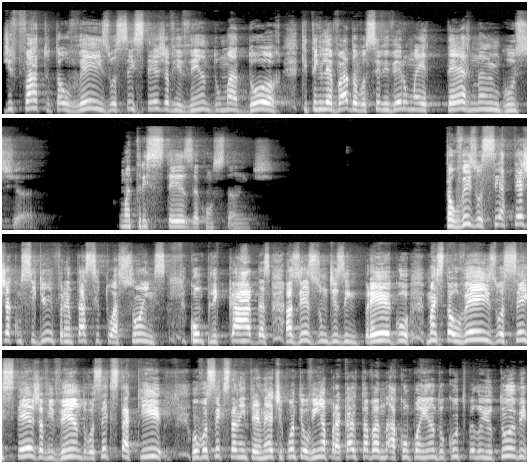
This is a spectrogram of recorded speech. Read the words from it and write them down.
De fato, talvez você esteja vivendo uma dor que tem levado a você viver uma eterna angústia, uma tristeza constante. Talvez você até já conseguiu enfrentar situações complicadas, às vezes um desemprego, mas talvez você esteja vivendo, você que está aqui, ou você que está na internet, enquanto eu vinha para cá, eu estava acompanhando o culto pelo YouTube,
